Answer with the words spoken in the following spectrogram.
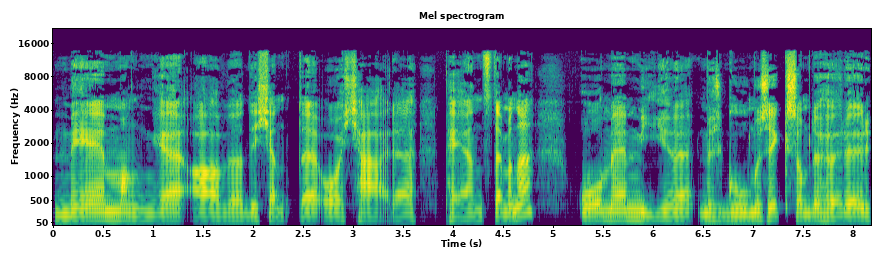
med mange av de kjente og kjære P1-stemmene. Og med mye god musikk som du hører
